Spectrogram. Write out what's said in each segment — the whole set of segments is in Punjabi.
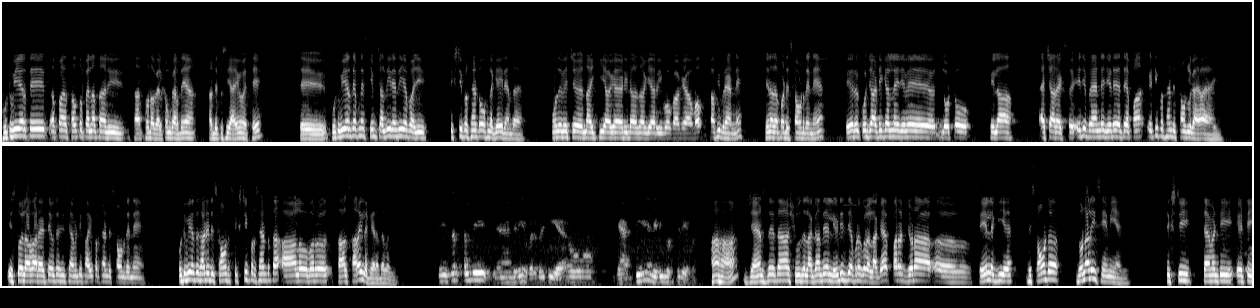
ਫੁੱਟਵੀਅਰ ਤੇ ਆਪਾਂ ਸਭ ਤੋਂ ਪਹਿਲਾਂ ਤਾਂ ਜੀ ਸਰ ਤੁਹਾਡਾ ਵੈਲਕਮ ਕਰਦੇ ਆ ਸਾਡੇ ਤੁਸੀਂ ਆਏ ਹੋ ਇੱਥੇ। ਤੇ ਫੁੱਟਵੀਅਰ ਤੇ ਆਪਣੀ ਸਕੀਮ ਚੱਲਦੀ ਰਹਿੰਦੀ ਹੈ ਭਾਜੀ। 60% ਆਫ ਲੱਗਿਆ ਹੀ ਰਹਿੰਦਾ ਹੈ। ਉਹਦੇ ਵਿੱਚ ਨਾਈਕੀ ਆ ਗਿਆ ਐਡੀਡਾਸ ਆ ਗਿਆ ਰੀਬੋਕ ਆ ਗਿਆ ਵਾ- ਕਾਫੀ ਬ੍ਰਾਂਡ ਨੇ, ਜਿਨ੍ਹਾਂ ਦਾ ਆਪਾਂ ਡਿਸਕਾਊਂਟ ਦਿੰਨੇ ਆ ਫਿਰ ਕੁਝ ਆਰਟੀਕਲ ਨੇ ਜਿਵੇਂ ਲੋਟੋ ਫਿਲਾ ਐਚਆਰਐਕਸ ਇਹ ਜਿਹੇ ਬ੍ਰਾਂਡ ਨੇ ਜਿਹੜੇ ਤੇ ਆਪਾਂ 80% ਡਿਸਕਾਊਂਟ ਲਗਾਇਆ ਹੋਇਆ ਹੈ ਜੀ। ਇਸ ਤੋਂ ਇਲਾਵਾ ਰੈਟਿਵ ਤੇ ਅਸੀਂ 75% ਡਿਸਕਾਊਂਟ ਦਿੰਨੇ ਆ ਫੁੱਟਵੀਅਰ ਤੇ ਸਾਡੇ ਡਿਸਕਾਊਂਟ 60% ਤਾਂ ਆਲ ਓਵਰ ਸਾਲ ਸਾਰਾ ਹੀ ਲੱਗਿਆ ਰਹਿੰਦਾ ਭਾਜੀ। ਤੇ ਸਰ ਕੱਲੀ ਜਿਹੜੀ ਅਵੇਲੇਬਿਲਟੀ ਹੈ ਉਹ ਜੈਂਟਸ ਦੀ ਹੈ ਲੇਡੀਜ਼ ਵਾਸਤੇ ਵੀ ਹੈ? ਹਾਂ ਹਾਂ ਜੈਂਟਸ ਦੇ ਤਾਂ ਸ਼ੂਜ਼ ਅਲੱਗ ਆਉਂਦੇ ਆ ਲੇਡੀਜ਼ ਦੇ ਆਪਣੇ ਕੋਲ ਅਲੱਗ ਹੈ ਪਰ ਜਿਹੜਾ ਸੇਲ ਲੱਗੀ ਹੈ ਡਿਸਕਾਊਂਟ ਦੋਨਾਂ ਲਈ ਸੇਮ ਹੀ ਹੈ ਜੀ। 60 70 80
